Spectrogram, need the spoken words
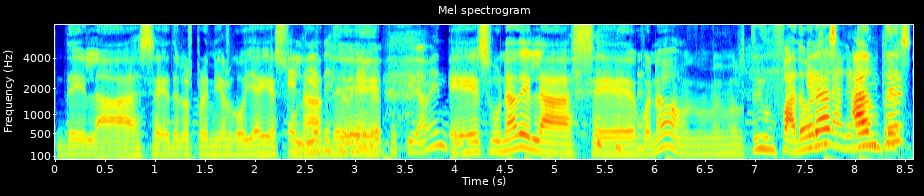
de las eh, de los premios Goya y es el una 10 de febrero, efectivamente. es una de las eh, bueno triunfadoras Es la gran antes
